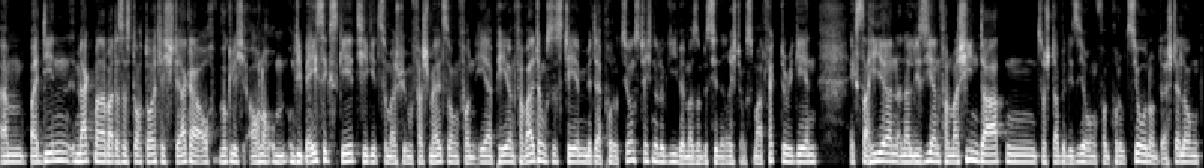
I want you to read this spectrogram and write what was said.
Ähm, bei denen merkt man aber, dass es doch deutlich stärker auch wirklich auch noch um, um die Basics geht. Hier geht es zum Beispiel um Verschmelzung von ERP und Verwaltungssystemen mit der Produktionstechnologie, wenn wir so ein bisschen in Richtung Smart Factory gehen. Extrahieren, analysieren von Maschinendaten zur Stabilisierung von Produktion und Erstellung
